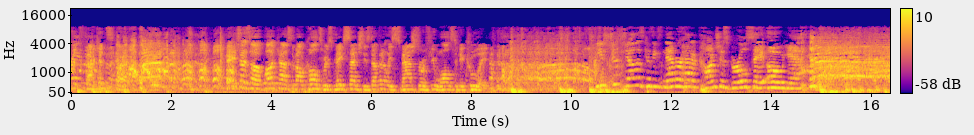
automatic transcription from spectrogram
Illiterate faggots. A podcast about cults, which makes sense. She's definitely smashed through a few walls to get Kool-Aid. He's just jealous because he's never had a conscious girl say, oh yeah.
